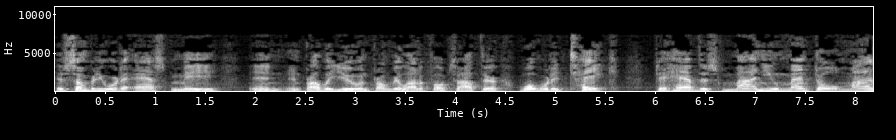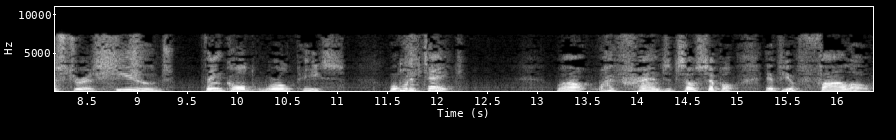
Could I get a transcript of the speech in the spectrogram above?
If somebody were to ask me, and, and probably you, and probably a lot of folks out there, what would it take to have this monumental, monstrous, huge thing called world peace? What would it take? Well, my friends, it's so simple. If you follow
